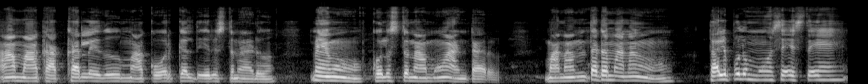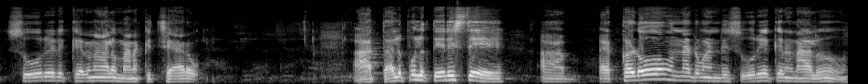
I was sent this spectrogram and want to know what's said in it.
"ఆ, మాకు అక్కర్లేదు మా కోరికలు తీరుస్తున్నాడు మేము కొలుస్తున్నాము అంటారు. మనంతట మనం తలుపులు మూసేస్తే సూర్యుడి కిరణాలు మనకి చేరవు. ఆ తలుపులు తెరిస్తే ఆ ఎక్కడో ఉన్నటువంటి సూర్యకిరణాలు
